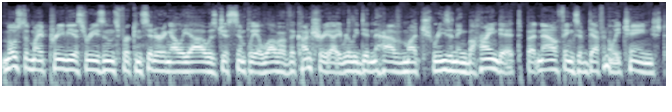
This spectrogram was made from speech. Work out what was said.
Most of my previous reasons for considering Aliyah was just simply a love of the country. I really didn't have much reasoning behind it, but now things have definitely changed.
